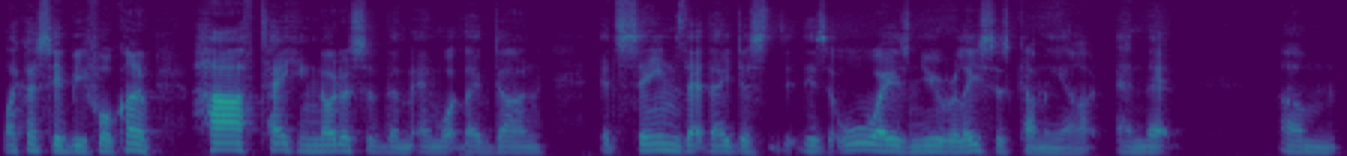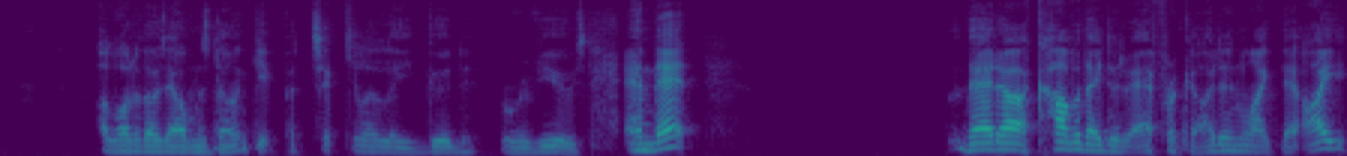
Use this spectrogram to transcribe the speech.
like I said before, kind of half taking notice of them and what they've done. It seems that they just there's always new releases coming out, and that um, a lot of those albums don't get particularly good reviews. And that that uh, cover they did of Africa, I didn't like that. I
